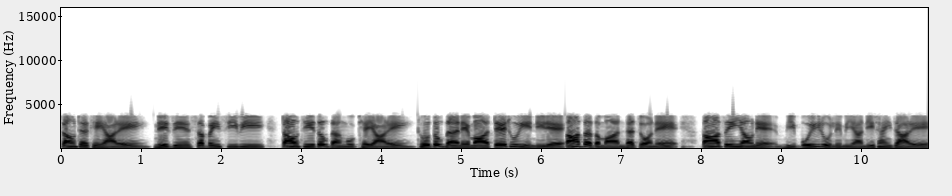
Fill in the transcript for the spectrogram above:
ကျောင်းတက်ခဲ့ရတယ်။နေ့စဉ်စပိန်စီးပြီးတောင်ချီတုတ်တန်ကိုဖျက်ရတယ်။ထိုတုတ်တန်ထဲမှာတဲထွေးနေတဲ့သားသက်သမားနတ်ကျော်နဲ့သားစိမ်းရောက်တဲ့မိပွေးတို့လင်မယားနေထိုင်ကြတယ်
